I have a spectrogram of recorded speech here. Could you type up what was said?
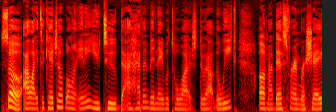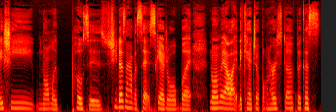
So I like to catch up on any YouTube that I haven't been able to watch throughout the week. Uh, my best friend Rashay, she normally posts. She doesn't have a set schedule, but normally I like to catch up on her stuff because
